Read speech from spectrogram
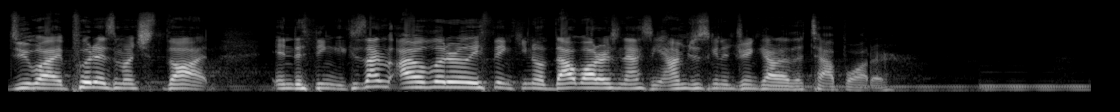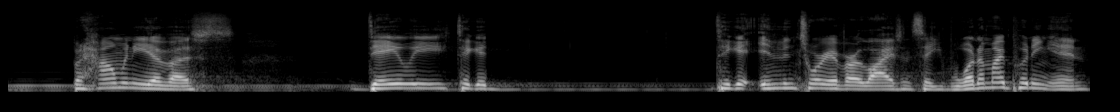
Do I put as much thought into thinking? Because I, I literally think, you know, that water is nasty. I'm just going to drink out of the tap water. But how many of us daily take a take an inventory of our lives and say, what am I putting in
